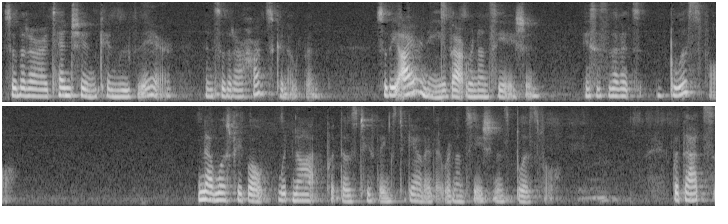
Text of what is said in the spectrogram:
so that our attention can move there and so that our hearts can open. So the irony about renunciation is, is that it's blissful. Now, most people would not put those two things together, that renunciation is blissful. But that's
